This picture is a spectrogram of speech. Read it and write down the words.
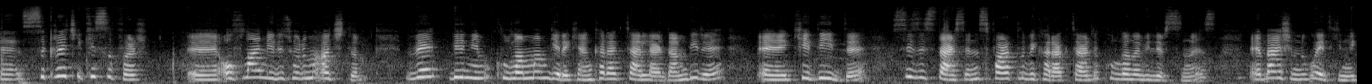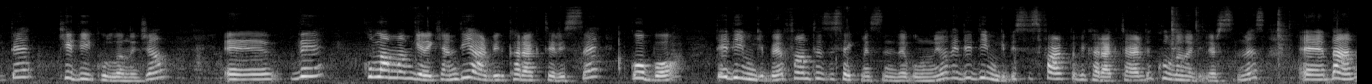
E, Scratch 2.0 e, offline editörümü açtım ve benim kullanmam gereken karakterlerden biri e, kediydi. Siz isterseniz farklı bir karakterde kullanabilirsiniz. E, ben şimdi bu etkinlikte kediyi kullanacağım. E, ve kullanmam gereken diğer bir karakter ise Gobo. Dediğim gibi fantezi sekmesinde bulunuyor ve dediğim gibi siz farklı bir karakterde kullanabilirsiniz. E, ben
